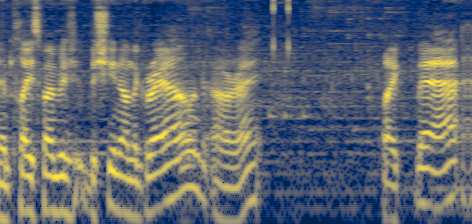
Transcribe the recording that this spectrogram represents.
Then place my machine on the ground. Alright. Like that.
